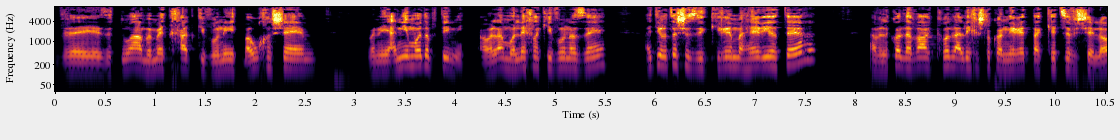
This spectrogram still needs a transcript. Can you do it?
וזו תנועה באמת חד כיוונית, ברוך השם, ואני מאוד אופטימי, העולם הולך לכיוון הזה, הייתי רוצה שזה יקרה מהר יותר, אבל לכל דבר, כל תהליך יש לו כנראה את הקצב שלו,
